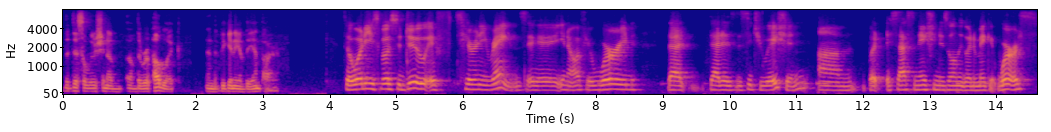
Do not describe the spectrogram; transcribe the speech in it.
the dissolution of, of the republic and the beginning of the empire. So what are you supposed to do if tyranny reigns? Uh, you know, if you're worried that that is the situation. Um, but assassination is only going to make it worse,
